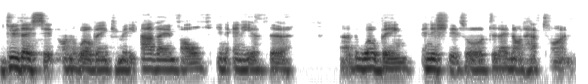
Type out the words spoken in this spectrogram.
do they sit on the well-being committee? Are they involved in any of the uh, the well-being initiatives, or do they not have time?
